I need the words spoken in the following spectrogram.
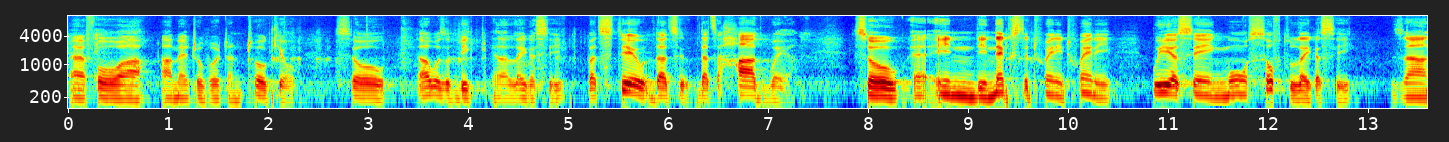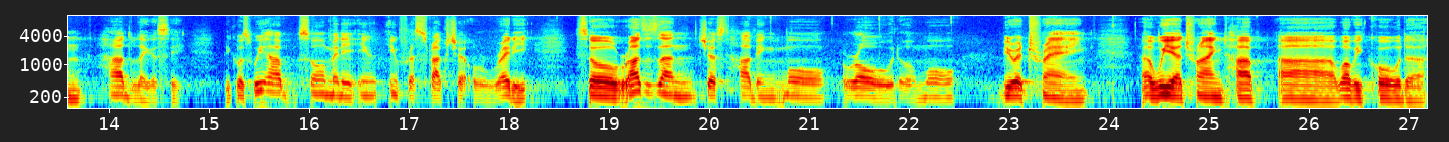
uh, for uh, metropolitan Tokyo. So that was a big uh, legacy, but still that's a, that's a hardware. So uh, in the next 2020, we are seeing more soft legacy than hard legacy because we have so many in infrastructure already. So rather than just having more road or more bullet train, uh, we are trying to have uh, what we call the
